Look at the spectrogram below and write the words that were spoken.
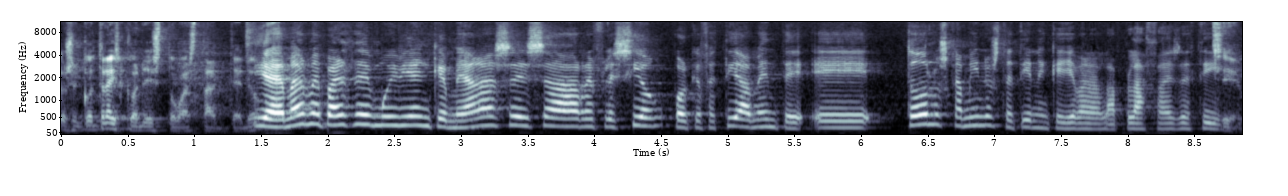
Os encontráis con esto bastante, ¿no? Y además me parece muy bien que me hagas esa reflexión, porque efectivamente eh, todos los caminos te tienen que llevar a la plaza, es decir...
